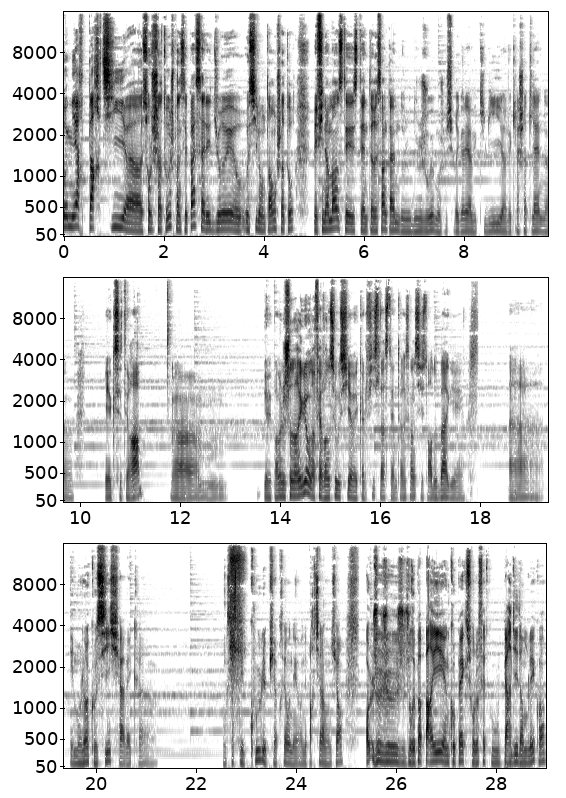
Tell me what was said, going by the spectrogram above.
première partie euh, sur le château. Je pensais pas que ça allait durer euh, aussi longtemps au château. Mais finalement, c'était intéressant quand même de, le jouer. Moi, je me suis régalé avec Tibi, avec la châtelaine, euh, et etc. Il y avait pas mal de choses à régler. On a fait avancer aussi avec Alphys, là. C'était intéressant, cette histoire de bague et, et Moloch aussi, avec... donc ça c'était cool, et puis après on est, on est parti à l'aventure. Oh, Je j'aurais pas parié un copec sur le fait que vous perdiez d'emblée, quoi.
